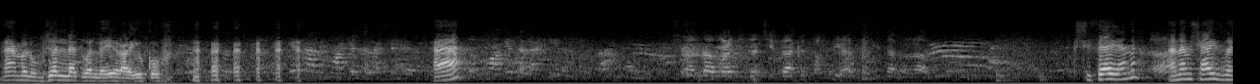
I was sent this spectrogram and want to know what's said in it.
نعمله مجلد ولا إيه رأيكم؟ ها؟ شفاية أنا؟ أنا مش عايزة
